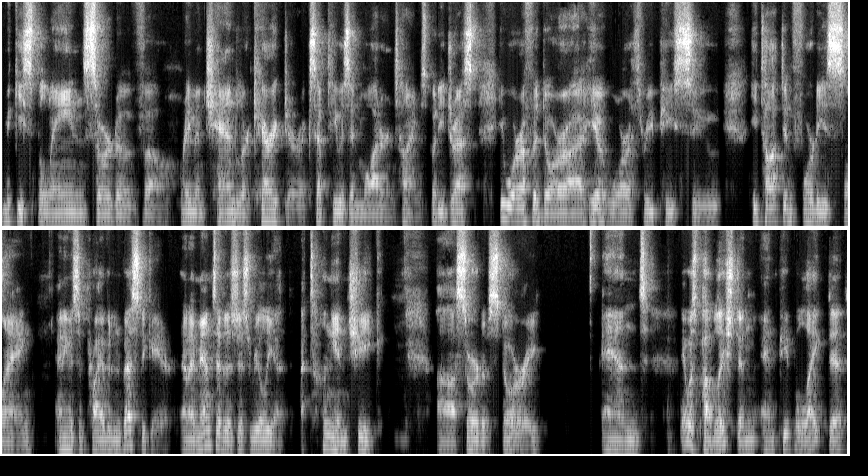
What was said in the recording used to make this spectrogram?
Mickey Spillane sort of uh, Raymond Chandler character, except he was in modern times. But he dressed, he wore a fedora, he wore a three piece suit, he talked in 40s slang, and he was a private investigator. And I meant it as just really a, a tongue in cheek uh, sort of story. And it was published, and, and people liked it.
